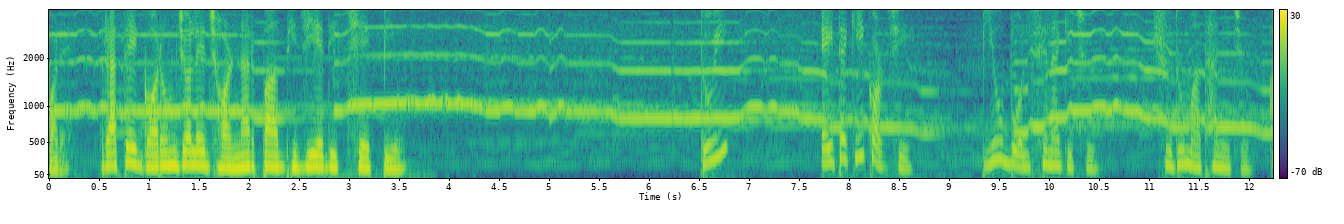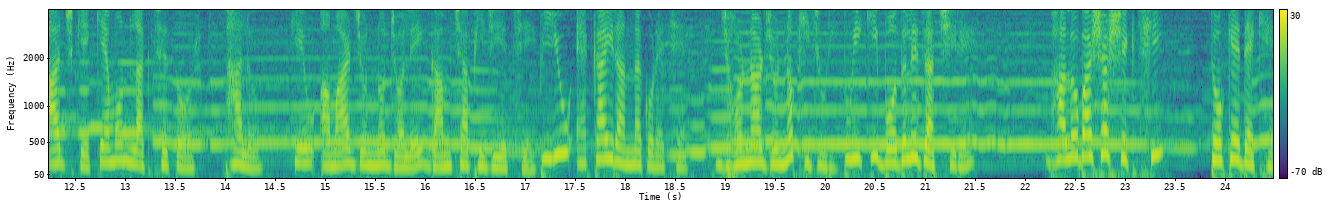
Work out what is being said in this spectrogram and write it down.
করে। রাতে গরম জলে ঝর্ণার পা ভিজিয়ে দিচ্ছে পিউ। তুই? এইটা কি করছি পিউ বলছে না কিছু শুধু মাথা নিচু। আজকে কেমন লাগছে তোর? ভালো কেউ আমার জন্য জলে গামছা ভিজিয়েছে। পিউ একাই রান্না করেছে। ঝর্ণার জন্য খিচুড়ি। তুই কি বদলে যাচ্ছি রে? ভালোবাসা শিখছি তোকে দেখে।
